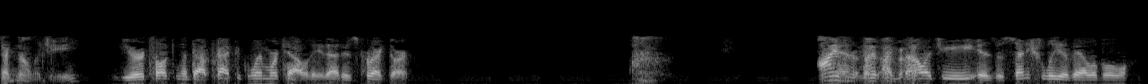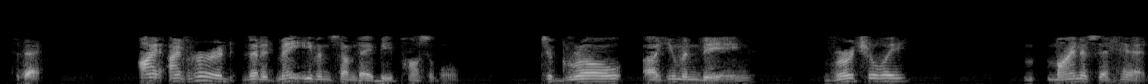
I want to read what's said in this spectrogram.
technology, You're talking about practical immortality. That is correct, Art. I've, and I've, I've, technology is essentially available today. I, I've heard that it may even someday be possible to grow a human being virtually m- minus a head.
